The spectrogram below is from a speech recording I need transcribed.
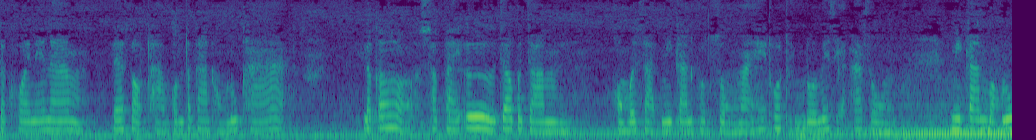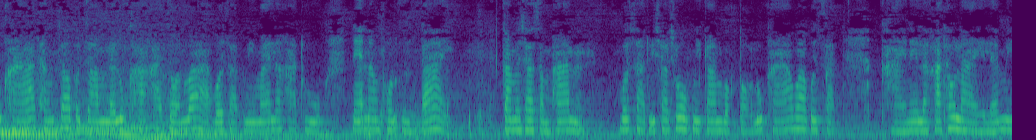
จะคอยแนะนำและสอบถามความต้องการของลูกค้า แล้วก็ซัพพลายเออร์เจ้าประจำของบริษัทมีการขนส่งม้ให้ทั่วถึงโดยไม่เสียค่าส่ง มีการบอกลูกค้าทั้งเจ้าประจำและลูกค้าขาจรว่า บริษัทมีไม้ราคาถูก แนะนำคนอื่นได้ การประชาสัมพันธ์ บริษัทวิชาโชคมีการบอกต่อลูกค้าว่าบริษัทขายในราคาเท่าไหร่และมี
